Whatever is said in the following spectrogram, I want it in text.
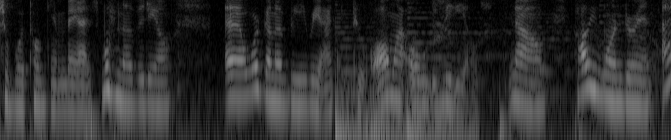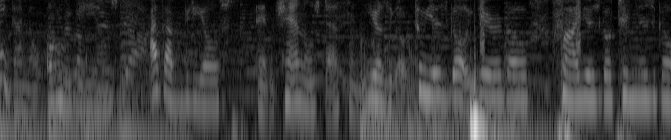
It's your boy Pokemon Bass with another video, and we're gonna be reacting to all my old videos. Now, probably wondering, I ain't got no old videos. I got videos and channels that from years ago, two years ago, a year ago, five years ago, ten years ago,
